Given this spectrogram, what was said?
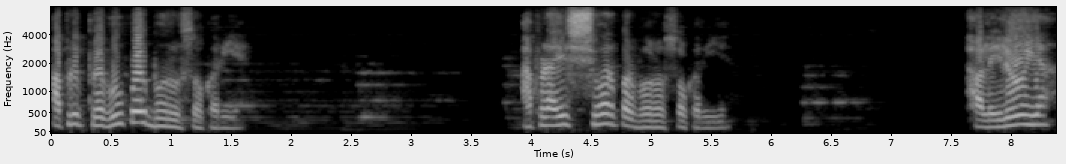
આપણે પ્રભુ પર ભરોસો કરીએ. આપણા ઈશ્વર પર ભરોસો કરીએ. હાલેલુયા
